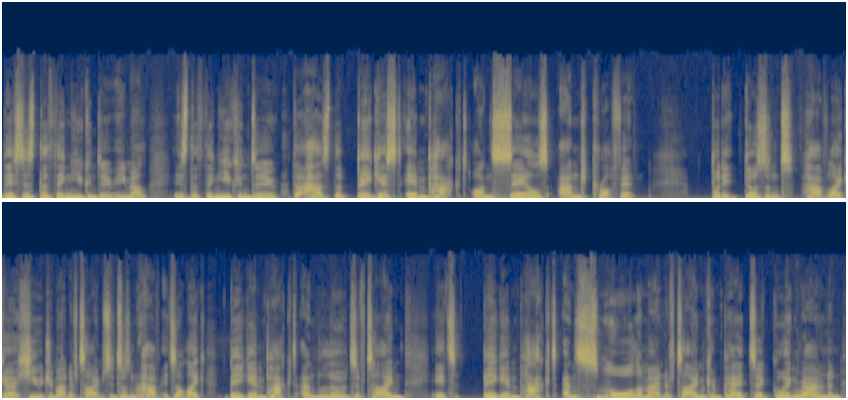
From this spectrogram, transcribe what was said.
this is the thing you can do, email, is the thing you can do that has the biggest impact on sales and profit but it doesn't have like a huge amount of time. So it doesn't have it's not like big impact and loads of time. It's big impact and small amount of time compared to going around and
